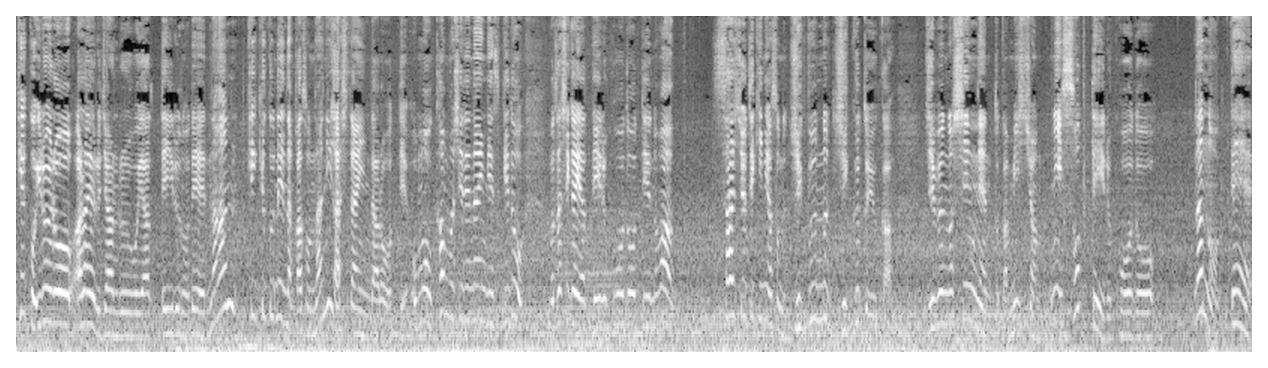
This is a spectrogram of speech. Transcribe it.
結構いろいろあらゆるジャンルをやっているのでなん結局ねなんかその何がしたいんだろうって思うかもしれないんですけど私がやっている行動っていうのは最終的にはその自分の軸というか自分の信念とかミッションに沿っている行動なので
